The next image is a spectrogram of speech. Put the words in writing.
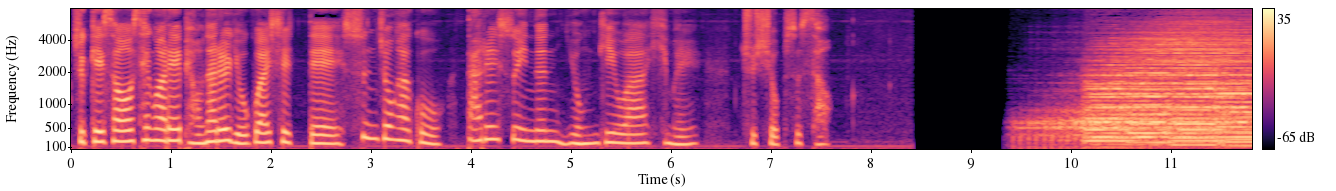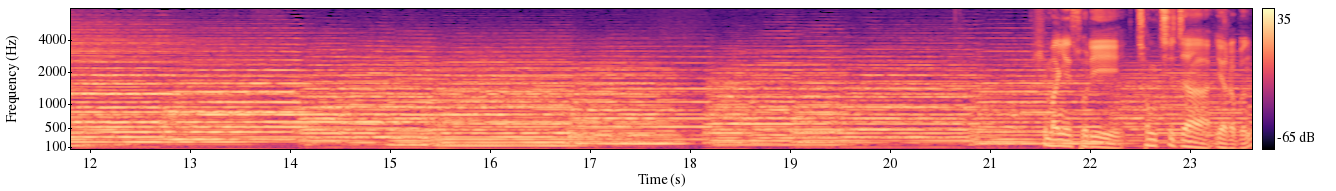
주께서 생활의 변화를 요구하실 때 순종하고 따를 수 있는 용기와 힘을 주시옵소서. 희망의 소리 청취자 여러분,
